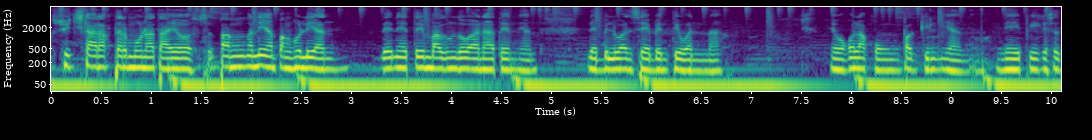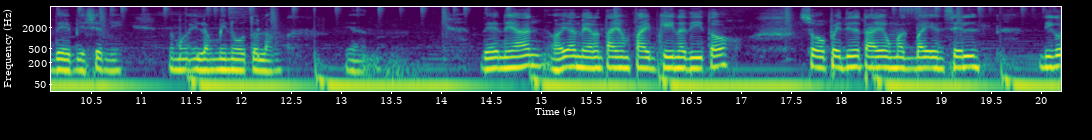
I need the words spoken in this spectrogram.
switch character muna tayo. Pang ano yan, pang huli yan. Then ito yung bagong gawa natin yan. Level 171 na. Ewan ko lang kung pag kill niyan. Oh, Ina-AP ka sa Debius yan eh. Ng mga ilang minuto lang. Yan. Then yan. O yan, meron tayong 5k na dito. So, pwede na tayong mag-buy and sell Hindi ko,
